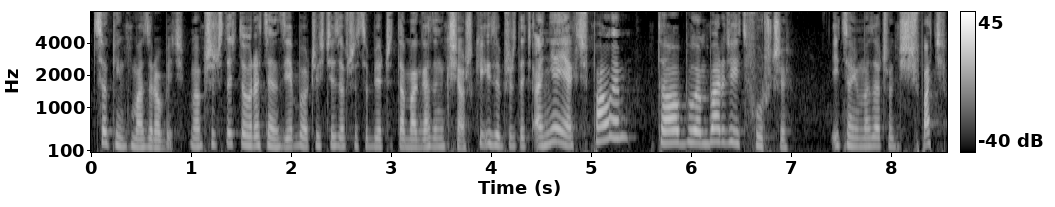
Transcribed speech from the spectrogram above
Co King ma zrobić? Ma przeczytać tą recenzję, bo oczywiście zawsze sobie czyta magazyn książki i przeczytać, a nie, jak ćpałem, to byłem bardziej twórczy. I co, mi ma zacząć śpać?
